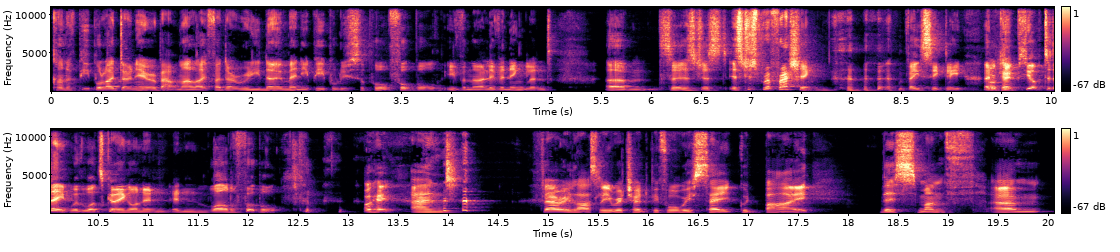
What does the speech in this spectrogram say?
kind of people I don't hear about in my life. I don't really know many people who support football, even though I live in England. Um, so it's just it's just refreshing, basically, and Okay. keeps you up to date with what's going on in in world of football. Okay, and very lastly, Richard, before we say goodbye this month, um,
